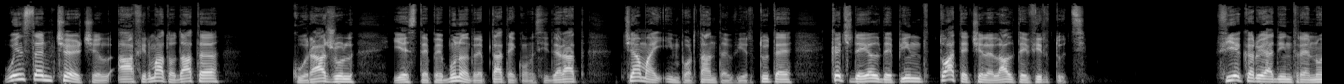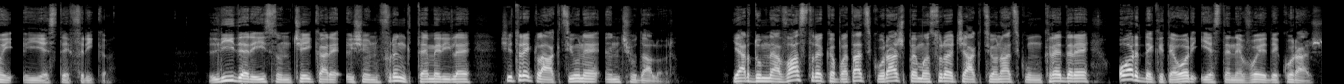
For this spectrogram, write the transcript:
Winston Churchill a afirmat odată, curajul este pe bună dreptate considerat cea mai importantă virtute, căci de el depind toate celelalte virtuți. Fiecăruia dintre noi îi este frică. Liderii sunt cei care își înfrâng temerile și trec la acțiune în ciuda lor. Iar dumneavoastră căpătați curaj pe măsură ce acționați cu încredere, ori de câte ori este nevoie de curaj.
